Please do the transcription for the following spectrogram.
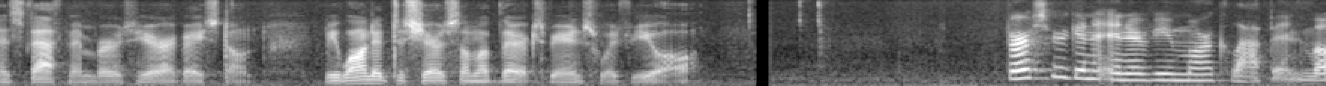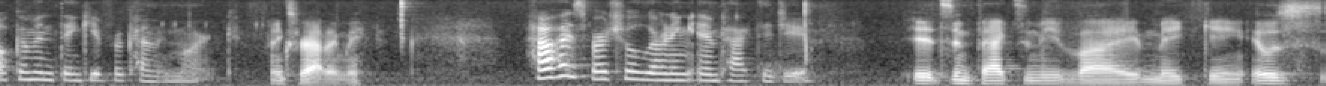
and staff members here at Greystone. We wanted to share some of their experience with you all. First, we're going to interview Mark Lappin. Welcome and thank you for coming, Mark. Thanks for having me. How has virtual learning impacted you? It's impacted me by making it was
